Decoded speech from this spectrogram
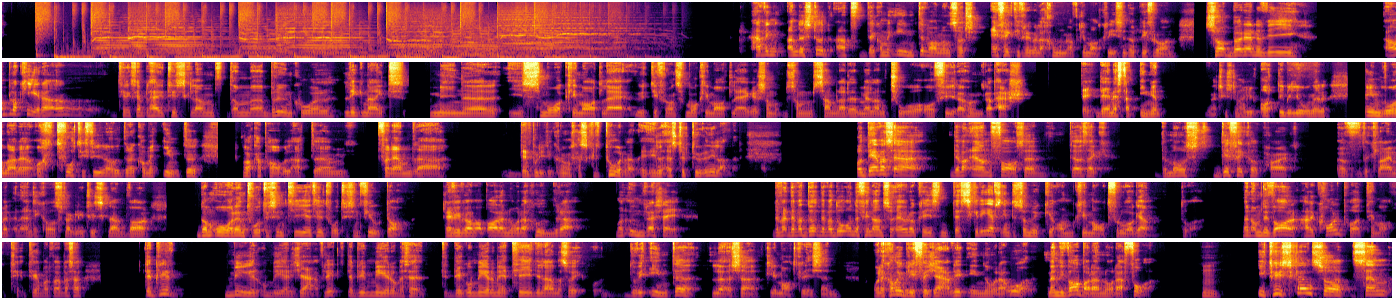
Having understood att det kommer inte vara någon sorts effektiv regulation av klimatkrisen uppifrån, så började vi ja, blockera, till exempel här i Tyskland, de eh, brunkol, lignite, miner i små klimatläger, utifrån små klimatläger som, som samlade mellan 200 och 400 pers. Det, det är nästan ingen. Tyskland har ju 80 miljoner invånare och 200 till 400 kommer inte vara kapabel att um, förändra den politiska strukturen, strukturen i landet. Och det var så här, det var en fas, det var like the most difficult part of the climate and anti-coal struggle i Tyskland var de åren 2010 till 2014. Där vi var bara några hundra. Man undrar sig, det var, det var, då, det var då under finans och eurokrisen, det skrevs inte så mycket om klimatfrågan då. Men om du var, hade koll på temat, temat var det bara så det blev mer och mer jävligt. Det blir mer och mer, här, det går mer och mer tid i landet så vi, då vi inte löser klimatkrisen. Och det kommer att bli för jävligt i några år. Men vi var bara några få. Mm. I Tyskland så sen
